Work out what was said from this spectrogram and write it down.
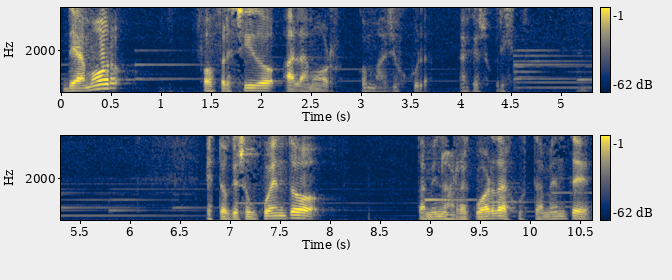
de amor ofrecido al amor, con mayúscula, a Jesucristo. Esto que es un cuento también nos recuerda justamente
